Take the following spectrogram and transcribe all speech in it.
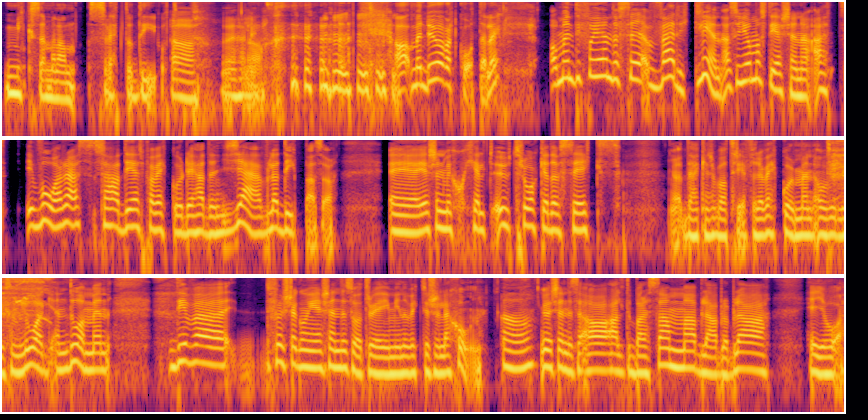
mixen mellan svett och deo. typ. Ja, det är härligt. Ja. ja, men du har varit kåt eller? Ja men det får jag ändå säga, verkligen. Alltså, jag måste erkänna att i våras så hade jag ett par veckor där jag hade en jävla dipp alltså. Eh, jag kände mig helt uttråkad av sex. Ja, det här kanske var tre, fyra veckor men, och vi liksom låg ändå. Men det var första gången jag kände så tror jag i min och Viktors relation. Ja. Jag kände så ja, allt är bara samma, bla bla bla, hej och hå.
